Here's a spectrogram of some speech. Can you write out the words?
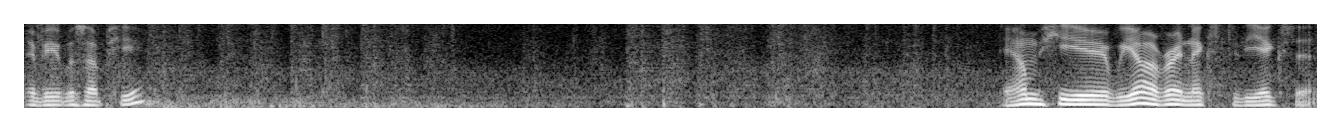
Maybe it was up here? I'm here. We are right next to the exit.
